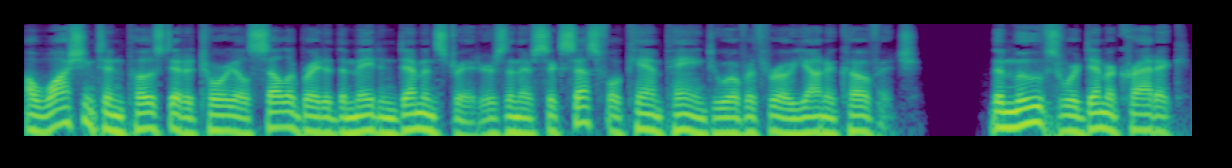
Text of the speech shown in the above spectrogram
a Washington Post editorial celebrated the Maidan demonstrators and their successful campaign to overthrow Yanukovych. The moves were democratic,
